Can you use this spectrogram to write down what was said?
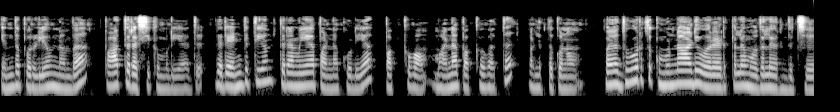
எந்த பொருளையும் நம்ம பார்த்து ரசிக்க முடியாது. இந்த ரெண்டுத்தையும் திறமையாக பண்ணக்கூடிய பக்குவம் மன பக்குவத்தை வளர்த்துக்கணும். கொஞ்ச தூரத்துக்கு முன்னாடி ஒரு இடத்துல முதல்ல இருந்துச்சு.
